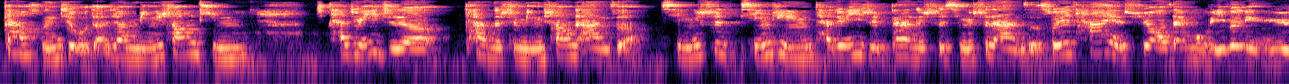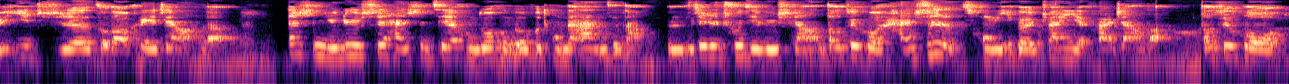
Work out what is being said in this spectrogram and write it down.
干很久的，像民商庭，他就一直判的是民商的案子；刑事刑庭他就一直判的是刑事的案子，所以他也需要在某一个领域一直走到黑这样的。但是女律师还是接很多很多不同的案子的，嗯，这是初级律师啊，到最后还是从一个专业发展了，到最后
